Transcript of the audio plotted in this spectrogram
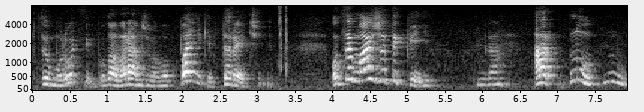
в цьому році була в оранжевому купальнику в Туреччині. Оце майже такий. Да. А, ну, ну,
